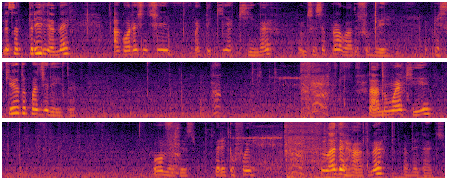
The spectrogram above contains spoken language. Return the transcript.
Nessa trilha, né? Agora a gente vai ter que ir aqui, né? Eu não sei se é pra lá, deixa eu ver pra esquerda ou pra direita? Tá, não é aqui. Oh, meu Deus. Peraí que eu fui... Fui lado errado, né? Na verdade.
